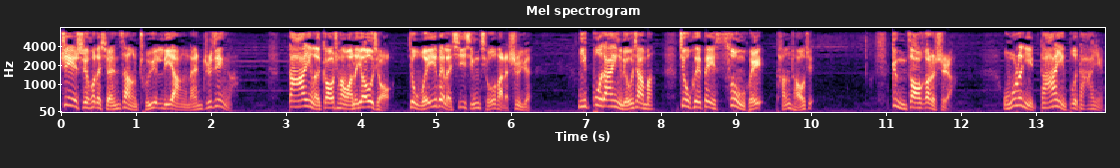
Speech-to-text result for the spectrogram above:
这时候的玄奘处于两难之境啊，答应了高昌王的要求，就违背了西行求法的誓愿。你不答应留下吗？就会被送回唐朝去。更糟糕的是啊，无论你答应不答应，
